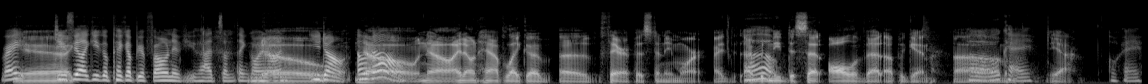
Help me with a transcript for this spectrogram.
Right? Yeah, Do you I- feel like you could pick up your phone if you had something going no, on? You don't. Oh no. no, no. I don't have like a, a therapist anymore. I, I Oh. would need to set all of that up again. Um, Oh, okay. Yeah. Okay.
